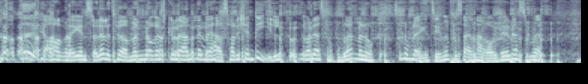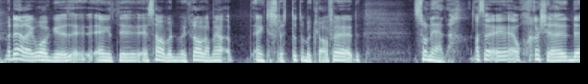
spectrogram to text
ja, men jeg innså det litt før. Men når jeg skulle endelig ned her, så hadde jeg ikke en bil. Det var det som var problemet nå. Så da ble jeg en time for sein her òg. Det er det som er. Men det har jeg òg eh, egentlig Jeg sa vel beklager, men jeg har egentlig sluttet å beklage. for jeg, sånn er det. Altså, jeg orker ikke det,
